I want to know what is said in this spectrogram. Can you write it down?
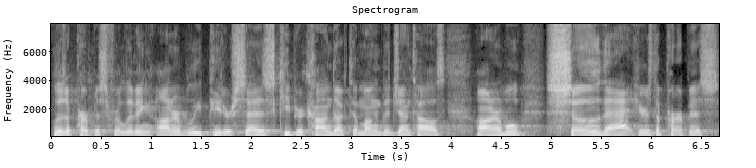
Well, there's a purpose for living honorably. Peter says, Keep your conduct among the Gentiles honorable, so that, here's the purpose,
